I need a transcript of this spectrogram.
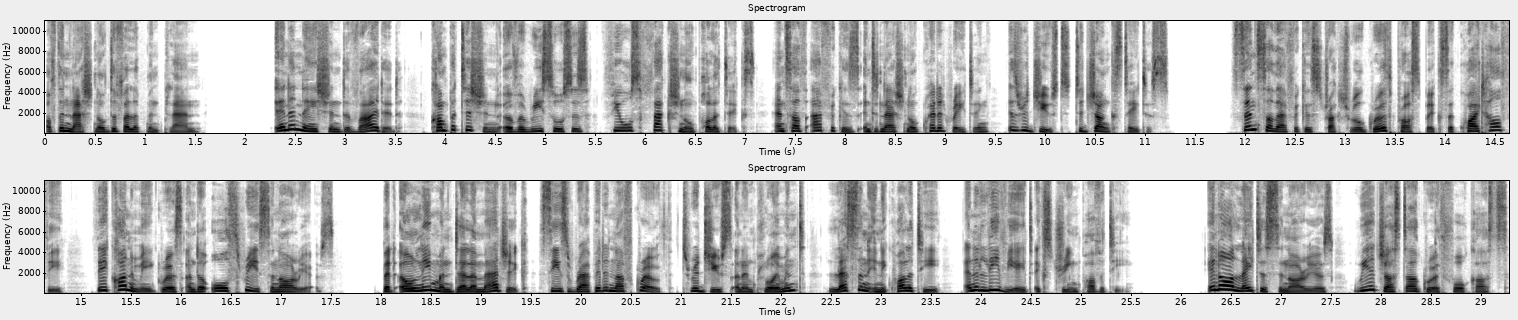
of the National Development Plan. In a nation divided, competition over resources fuels factional politics, and South Africa's international credit rating is reduced to junk status. Since South Africa's structural growth prospects are quite healthy, the economy grows under all three scenarios. But only Mandela Magic sees rapid enough growth to reduce unemployment, lessen inequality, and alleviate extreme poverty. In our latest scenarios, we adjust our growth forecasts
